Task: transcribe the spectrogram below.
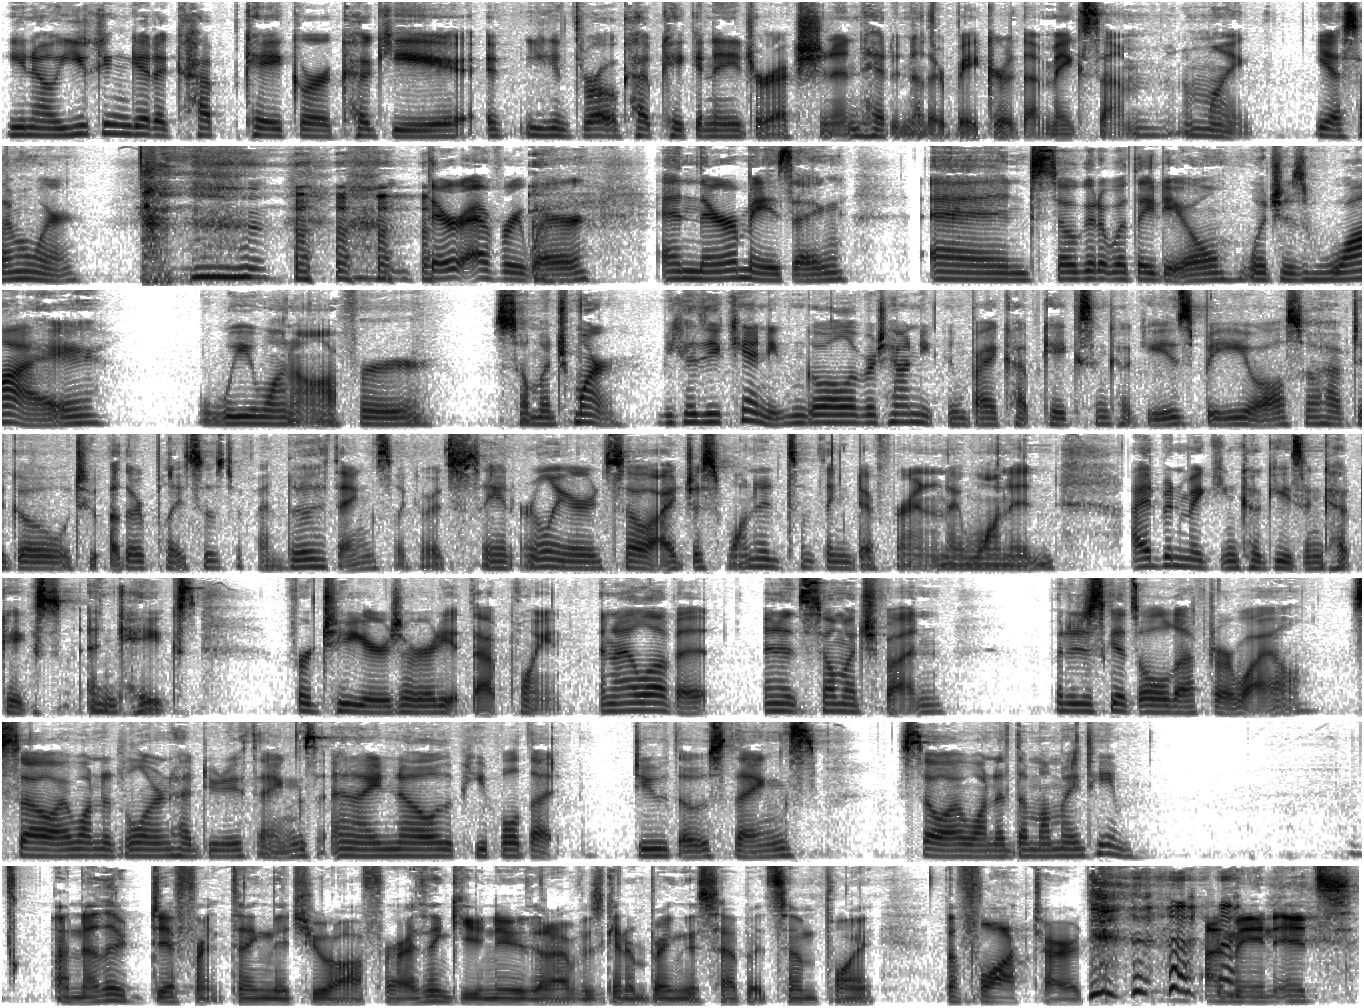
you know, you can get a cupcake or a cookie. If you can throw a cupcake in any direction and hit another baker that makes them." I'm like, "Yes, I'm aware." they're everywhere and they're amazing and so good at what they do, which is why we want to offer so much more because you can. You can go all over town, you can buy cupcakes and cookies, but you also have to go to other places to find other things, like I was saying earlier. And so I just wanted something different and I wanted, I had been making cookies and cupcakes and cakes for two years already at that point, and I love it and it's so much fun. But it just gets old after a while. So I wanted to learn how to do new things. And I know the people that do those things. So I wanted them on my team. Another different thing that you offer, I think you knew that I was going to bring this up at some point. The flock tarts. I mean, it's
